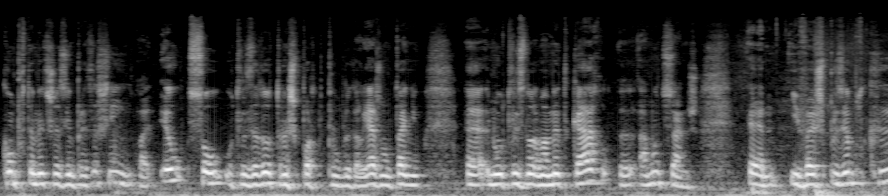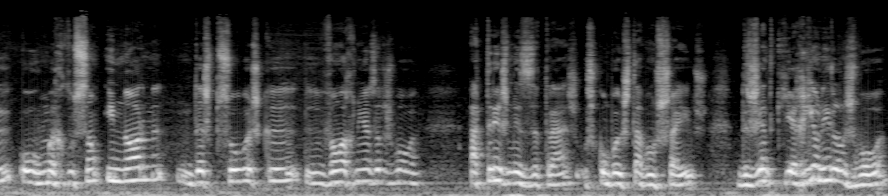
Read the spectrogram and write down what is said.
comportamentos das empresas, sim. Olha, eu sou utilizador de transporte público, aliás, não tenho, uh, não utilizo normalmente carro uh, há muitos anos. Um, e vejo, por exemplo, que houve uma redução enorme das pessoas que uh, vão a reuniões a Lisboa. Há três meses atrás, os comboios estavam cheios de gente que ia reunir a Lisboa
